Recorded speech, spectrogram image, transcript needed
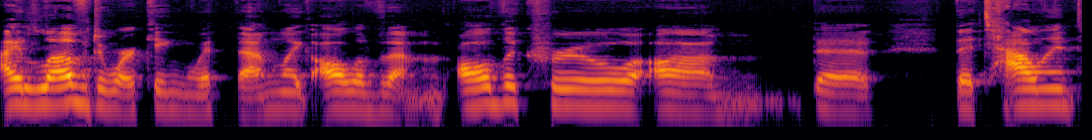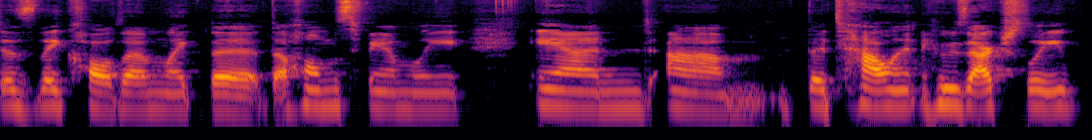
I loved working with them, like all of them, all the crew, um, the the talent as they call them, like the the Holmes family, and um, the talent who's actually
